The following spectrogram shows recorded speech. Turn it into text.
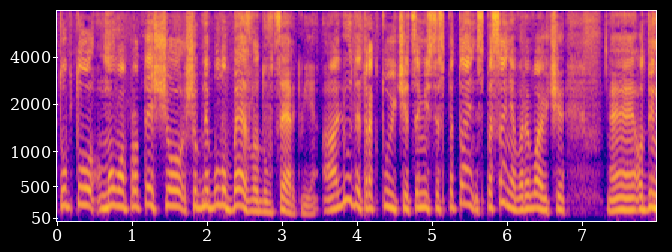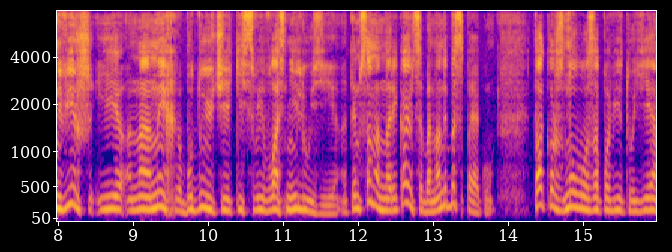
Тобто мова про те, що щоб не було безладу в церкві. А люди, трактуючи це місце списання, вириваючи е, один вірш і на них будуючи якісь свої власні ілюзії, тим самим нарікають себе на небезпеку. Також з нового заповіту є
